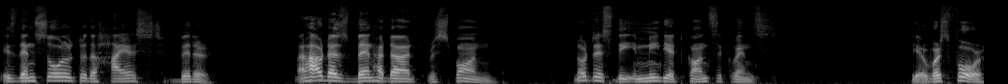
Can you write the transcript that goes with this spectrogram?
is then sold to the highest bidder. But how does Ben Hadad respond? Notice the immediate consequence here. Verse 4.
